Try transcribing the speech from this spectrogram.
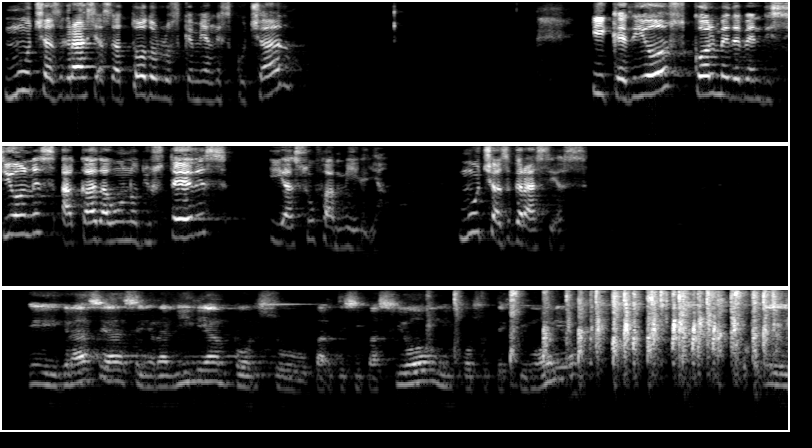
Muchas gracias a todos los que me han escuchado. Y que Dios colme de bendiciones a cada uno de ustedes y a su familia. Muchas gracias. Gracias, señora Lilian, por su participación y por su testimonio. Eh,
